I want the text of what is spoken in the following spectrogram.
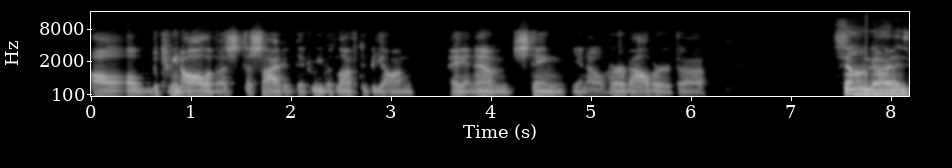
all between all of us decided that we would love to be on A and M. Sting, you know, Herb Alpert, uh, Soundgarden.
